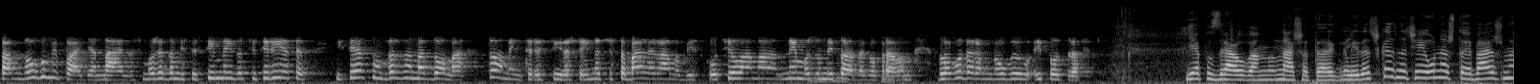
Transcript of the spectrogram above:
па многу ми паѓа најнаш, може да ми се стимне и до 40 и сега сум врзана дома. Тоа ме интересираше, иначе се бале рано би искочила, ама не можам ни тоа да го правам. Благодарам многу и поздрав. Ја поздравувам нашата гледачка. Значи, она што е важно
